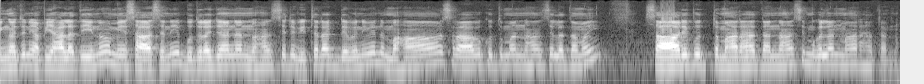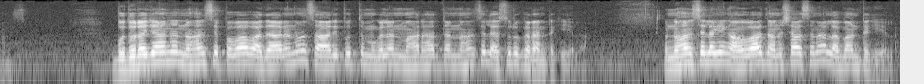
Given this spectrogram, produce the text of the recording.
පින්වතුනි අපි අහලා තිනවා මේ ශාසනයේ බුදුරජාණන් වහන්සේට විතරක් දෙවනි වෙන මහා ශ්‍රාවක උතුමන් වහන්සේලා තමයි සාරිපුත්ත මහරහතන් වහන්සේ මුගලන් මහරහතන් වහන්සේ. බුදුරජාණන් වහන්සේ පවා වදාරනවා සාරිපුත්ත මුගලන් මහරහතන් වහන්සේලා ඇසුරු කරන්නට කියලා. උන්වහන්සේලාගෙන් අවවාද අනුශාසනා ලබන්නට කියලා.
